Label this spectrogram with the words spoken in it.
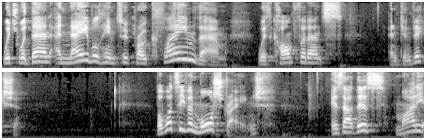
which would then enable him to proclaim them with confidence and conviction. But what's even more strange is that this mighty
